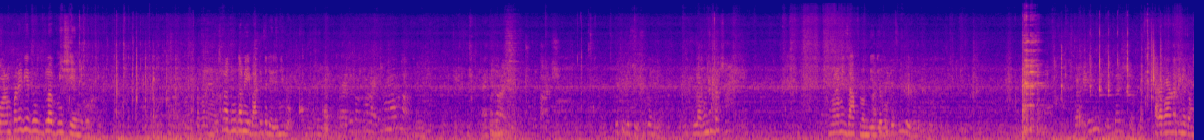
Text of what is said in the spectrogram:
গরম পানি দিয়ে দুধগুলো মিশিয়ে নিব। কিছুটা দুধ আমি এই বাটিতে ঢেলে নিব। লবণেরটা এবার আমি জাফলন দিয়ে দিব। সাড়ে বারোটা দিকে যাও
